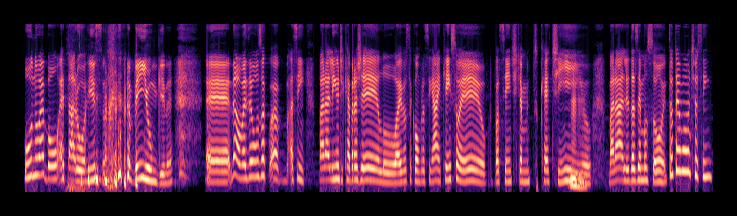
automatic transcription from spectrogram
Uno é bom, é tarô, isso, bem Jung, né? É, não, mas eu uso, ah, assim, baralhinho de quebra-gelo, aí você compra assim, ai, quem sou eu? Pro paciente que é muito quietinho, baralho das emoções. Então tem um monte, assim,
